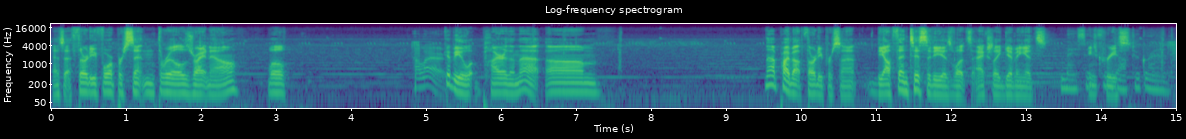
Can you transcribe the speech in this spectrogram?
That's at 34% in thrills right now. Well, Hello. could be l- higher than that. Um, no, probably about 30%. The authenticity is what's actually giving its Message Increase. from Dr. Grant.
